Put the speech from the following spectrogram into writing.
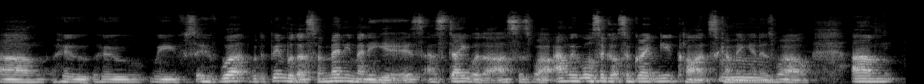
Um, who who we've who've worked would have been with us for many many years and stay with us as well, and we've also got some great new clients coming in as well. Um,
